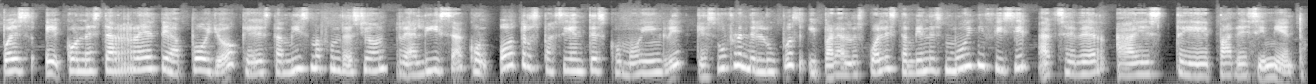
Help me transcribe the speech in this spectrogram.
pues eh, con esta red de apoyo que esta misma fundación realiza con otros pacientes como Ingrid que sufren de lupus y para los cuales también es muy difícil acceder a este padecimiento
